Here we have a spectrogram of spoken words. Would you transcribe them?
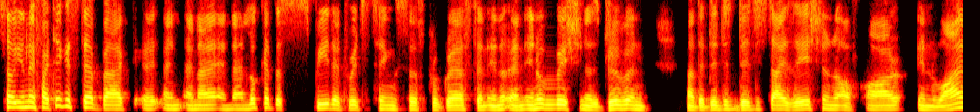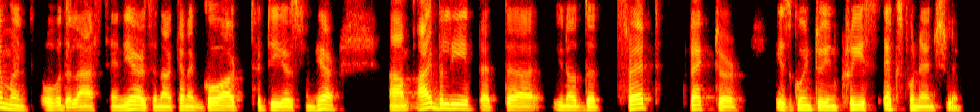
So you know, if I take a step back uh, and, and I and I look at the speed at which things have progressed and, and innovation has driven uh, the dig- digitization of our environment over the last 10 years and i kind of go out 30 years from here um, i believe that uh, you know the threat vector is going to increase exponentially.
